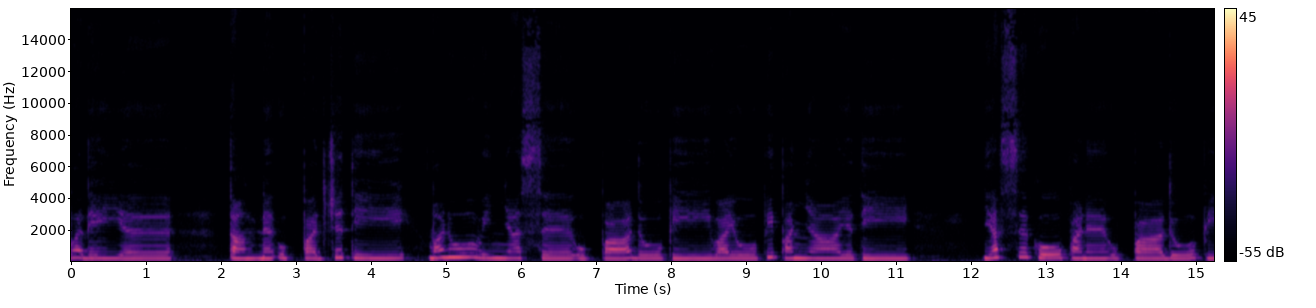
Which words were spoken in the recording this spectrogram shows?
වදෙය්‍ය තං න uppajjati මනෝ විඤ්ඤස්ස උපාදෝපි වයෝපි පඤ්ඤායති. යස්ස කෝපන උපාදෝපි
